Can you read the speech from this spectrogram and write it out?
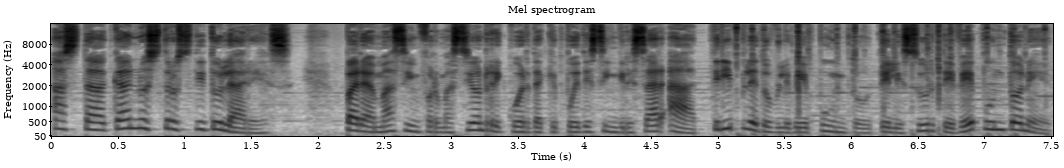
Hasta acá nuestros titulares. Para más información recuerda que puedes ingresar a www.telesurtv.net.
